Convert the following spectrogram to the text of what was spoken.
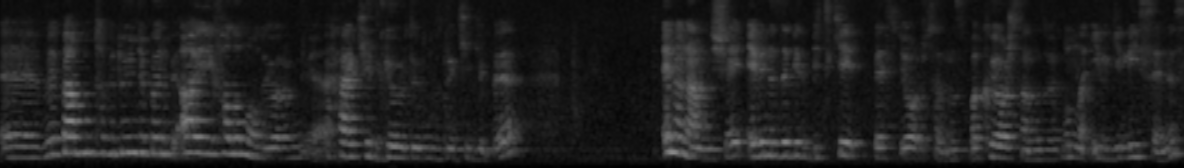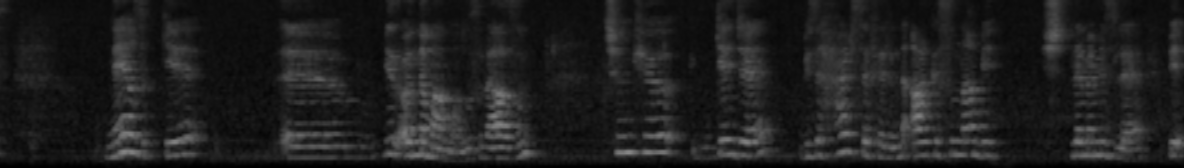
E, ve ben bunu tabii duyunca böyle bir ay falan oluyorum her kedi gördüğümüzdeki gibi. En önemli şey evinizde bir bitki besliyorsanız, bakıyorsanız ve bununla ilgiliyseniz ne yazık ki e, bir önlem almanız lazım. Çünkü gece bizi her seferinde arkasından bir şitlememizle, bir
